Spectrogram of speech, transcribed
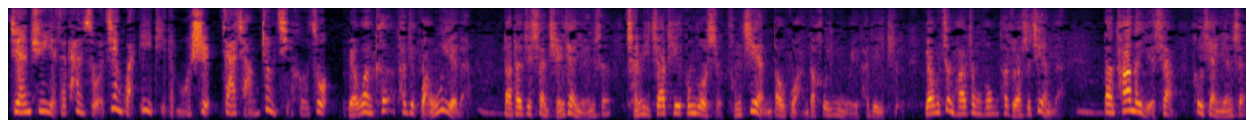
静安区也在探索建管一体的模式，加强政企合作。比如万科，它就管物业的。那它就向前线延伸，成立加贴工作室，从建到管到后运维，它就一体了。比如我们振华重工，它主要是建的，但它呢也向后线延伸，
